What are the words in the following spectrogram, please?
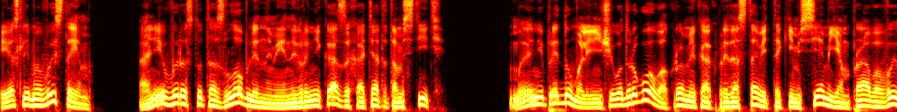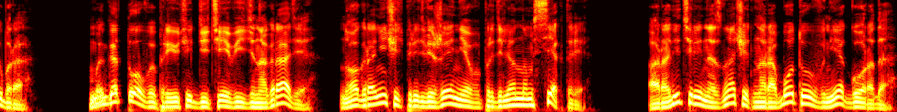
Если мы выстоим, они вырастут озлобленными и наверняка захотят отомстить. Мы не придумали ничего другого, кроме как предоставить таким семьям право выбора. Мы готовы приютить детей в Единограде, но ограничить передвижение в определенном секторе, а родителей назначить на работу вне города.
